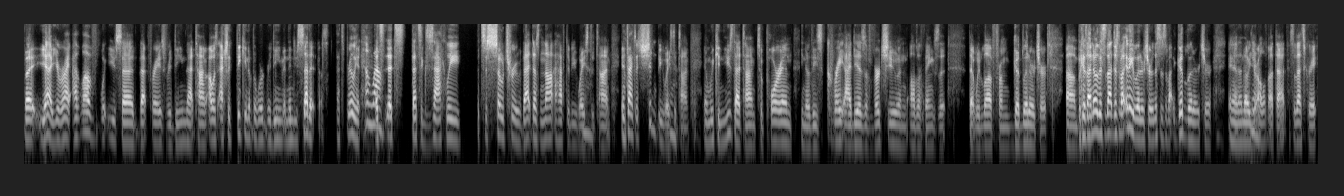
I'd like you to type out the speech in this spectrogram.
But yeah, you're right. I love what you said. That phrase, "redeem that time." I was actually thinking of the word "redeem," and then you said it. That's, that's brilliant. Oh wow. That's that's that's exactly. It's just so true. That does not have to be wasted yeah. time. In fact, it shouldn't be wasted yeah. time, and we can use that time to pour in, you know, these great ideas of virtue and all the things that that we love from good literature. Um, because I know this is not just about any literature, this is about good literature. And I know you're yeah. all about that. So that's great.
